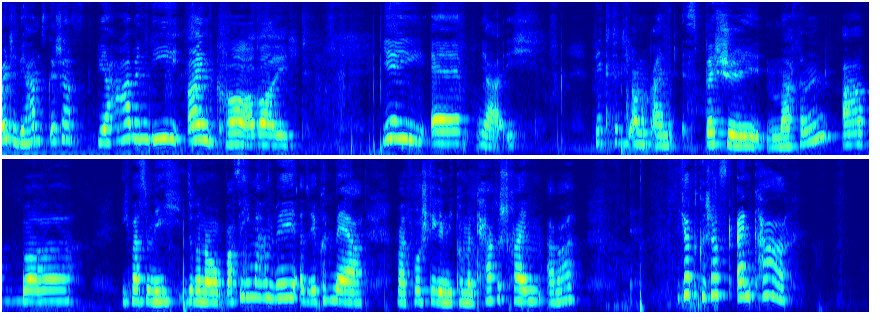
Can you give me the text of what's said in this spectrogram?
Leute, wir haben es geschafft. Wir haben die 1K erreicht. Yay. Ähm, ja, ich will tatsächlich auch noch ein Special machen, aber ich weiß noch nicht so genau, was ich machen will. Also ihr könnt mir ja mal Vorschläge in die Kommentare schreiben, aber ich habe es geschafft, 1K.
